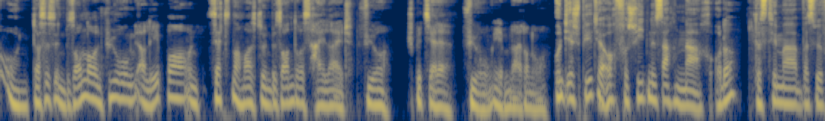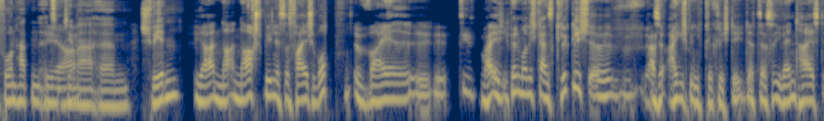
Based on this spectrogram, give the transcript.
Und das ist in besonderen Führungen erlebbar und setzt nochmal so ein besonderes Highlight für spezielle Führung eben leider nur. Und ihr spielt ja auch verschiedene Sachen nach, oder? Das Thema, was wir vorhin hatten äh, zum Thema ähm, Schweden. Ja, na, nachspielen ist das falsche Wort, weil äh, ich bin immer nicht ganz glücklich. Äh, also eigentlich bin ich glücklich. Das Event heißt,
